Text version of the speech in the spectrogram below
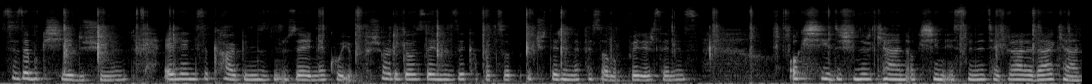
siz de bu kişiyi düşünün. Ellerinizi kalbinizin üzerine koyup şöyle gözlerinizi kapatıp üç derin nefes alıp verirseniz o kişiyi düşünürken, o kişinin ismini tekrar ederken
